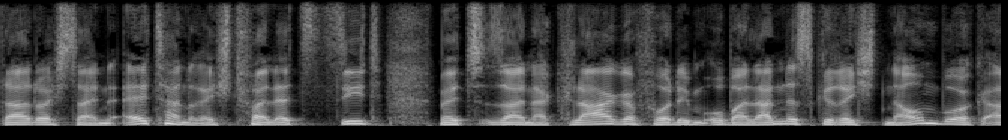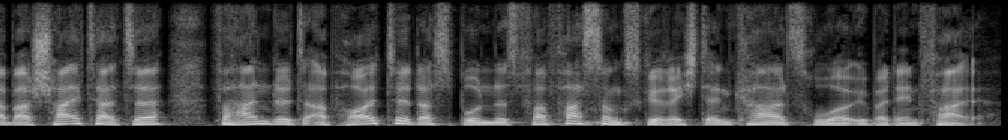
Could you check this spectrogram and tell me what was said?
dadurch sein Elternrecht verletzt sieht, mit seiner Klage vor dem Oberlandesgericht Naumburg aber scheiterte, verhandelt ab heute das Bundesverfassungsgericht in Karlsruhe über den Fall.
